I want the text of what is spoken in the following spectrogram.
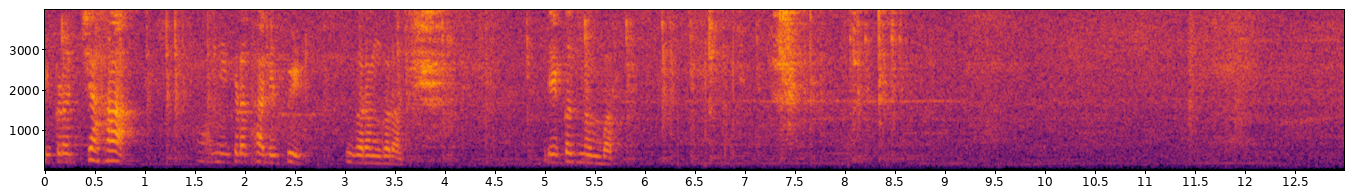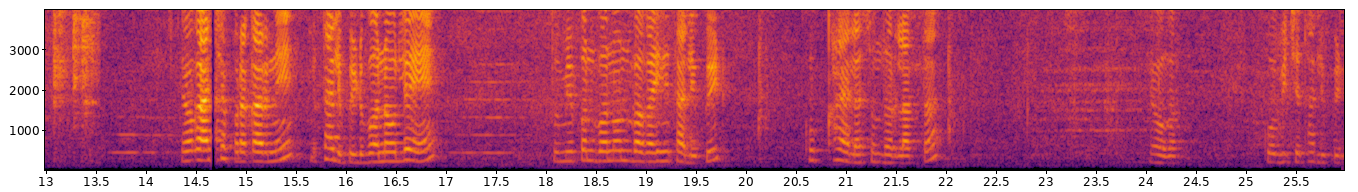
इकडं चहा आणि इकडं थालीपीठ गरम गरम एकच नंबर. योगा बघा अशा प्रकारे मी थालीपीठ बनवले. तुम्ही पण बनवून बघा ही थालीपीठ. खूप खायला सुंदर लागतं. योगा बघा कोबीचे थालीपीठ.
